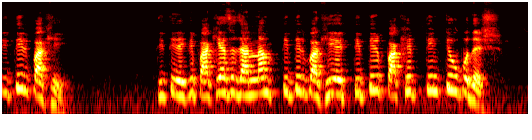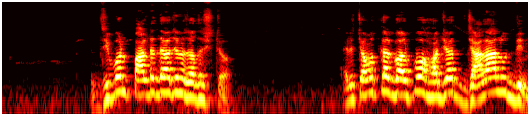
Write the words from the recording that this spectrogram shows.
তিতির পাখি। তিতির, একটি পাখি আছে যার নাম তিতির পাখি। এই তিতির পাখির তিনটি উপদেশ। জীবন পাল্টে দেওয়ার জন্য যথেষ্ট। এটি চমৎকার গল্প হজরত জালাল উদ্দিন।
